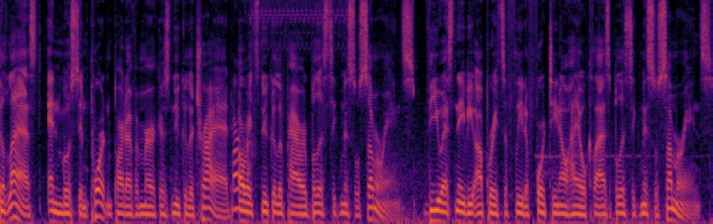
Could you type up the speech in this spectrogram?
The last and most important part of America's nuclear triad Mark. are its nuclear powered ballistic missile submarines. The U.S. Navy operates a fleet of 14 Ohio class ballistic missile submarines.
